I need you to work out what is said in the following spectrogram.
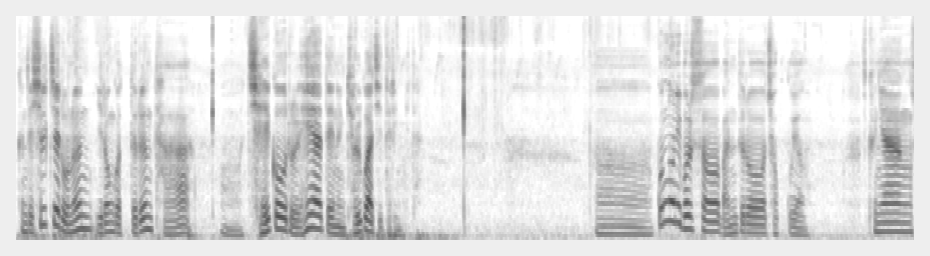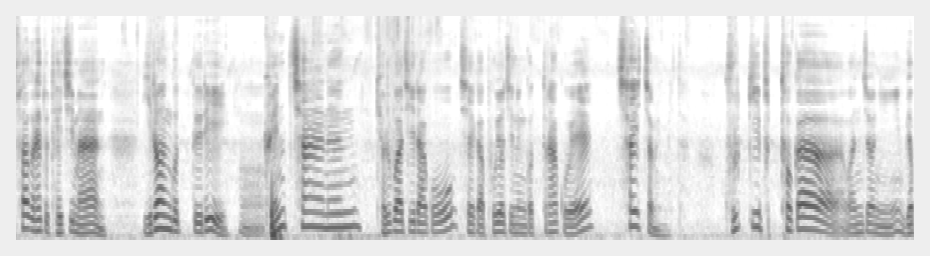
근데 실제로는 이런 것들은 다 어, 제거를 해야 되는 결과지들입니다. 어, 꽃눈이 벌써 만들어졌고요. 그냥 수확을 해도 되지만 이러한 것들이 어, 괜찮은 결과지라고 제가 보여지는 것들하고의 차이점입니다. 굵기부터가 완전히 몇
